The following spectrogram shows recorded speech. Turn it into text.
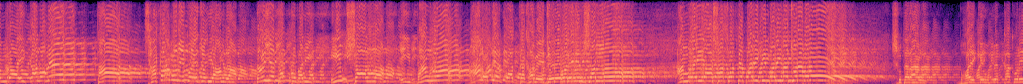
আমরা এই কালো মেঘ তার ছাতা মনে করে যদি আমরা দাঁড়িয়ে থাকতে পারি, ইনশাআল্লাহ এই বাংলা ভারতের পথ দেখাবে। জোরে বলেন ইনশাআল্লাহ। আমরা এই আশা করতে পারি কি পারি না? জোরে সুতরাং ভয়কে উপেক্ষা করে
